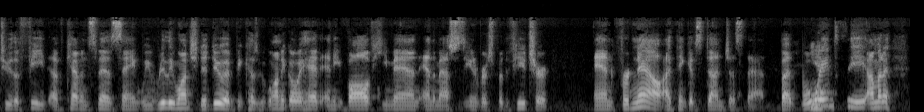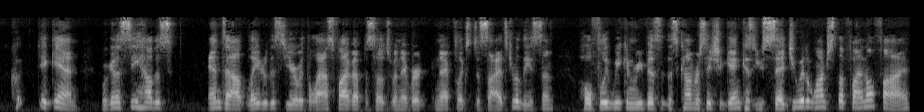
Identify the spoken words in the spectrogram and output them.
to the feet of Kevin Smith, saying, We really want you to do it because we want to go ahead and evolve He Man and the Masters of the Universe for the future. And for now, I think it's done just that. But we'll yeah. wait and see. I'm going to, again, we're going to see how this ends out later this year with the last five episodes whenever Netflix decides to release them. Hopefully, we can revisit this conversation again because you said you would watch the final five.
